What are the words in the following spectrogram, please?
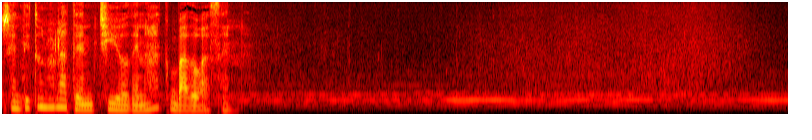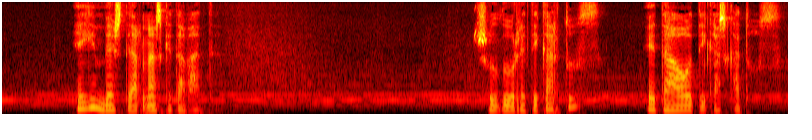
sentitu nola tentsio denak badoa zen. Egin beste arnasketa bat. Sudurretik hartuz eta ahotik askatuz.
